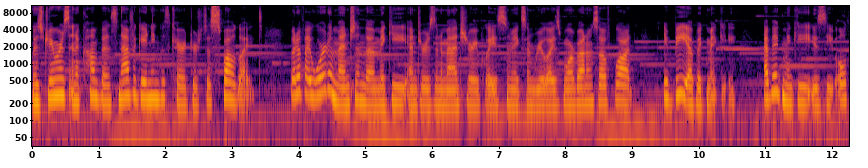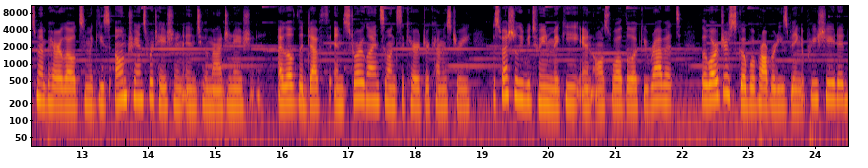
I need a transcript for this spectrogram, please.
with dreamers in a compass navigating with characters to spotlight. But if I were to mention that Mickey enters an imaginary place to make him realize more about himself plot, it'd be Epic Mickey. Epic Mickey is the ultimate parallel to Mickey's own transportation into imagination. I love the depth and storylines amongst the character chemistry, especially between Mickey and Oswald the Lucky Rabbit, the larger scope of properties being appreciated,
